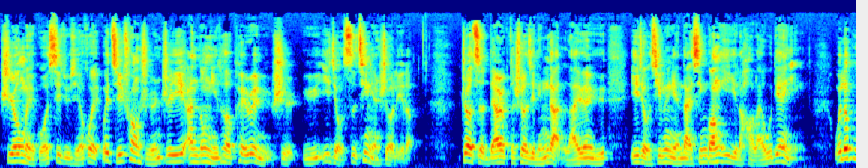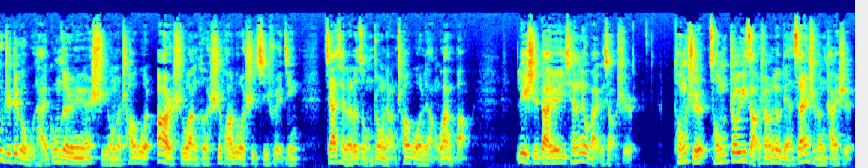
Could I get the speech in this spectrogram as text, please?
是由美国戏剧协会为其创始人之一安东尼特·佩瑞女士于1947年设立的。这次 Derek 的设计灵感来源于1970年代星光熠熠的好莱坞电影。为了布置这个舞台，工作人员使用了超过20万颗施华洛世奇水晶，加起来的总重量超过2万磅，历时大约1600个小时。同时，从周一早上6点30分开始。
